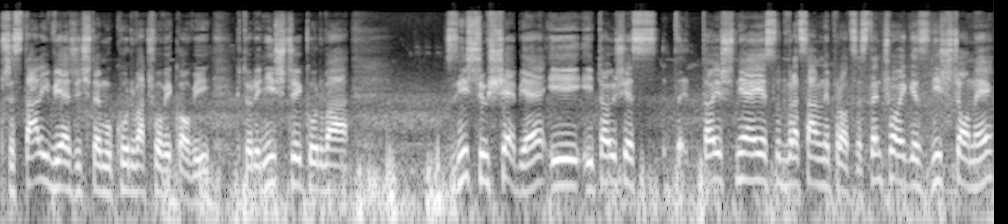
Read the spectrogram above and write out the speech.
Przestali wierzyć temu kurwa człowiekowi, który niszczy kurwa, zniszczył siebie i, i to już jest, to już nie jest odwracalny proces. Ten człowiek jest zniszczony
